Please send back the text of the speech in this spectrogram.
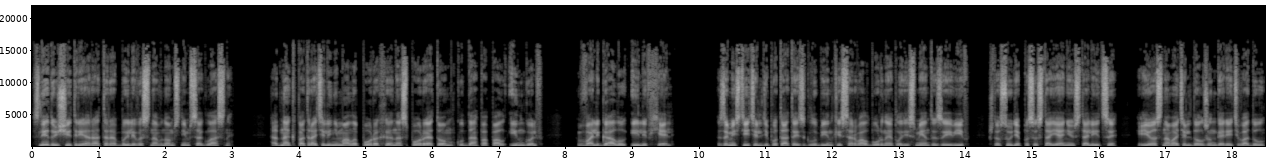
Следующие три оратора были в основном с ним согласны. Однако потратили немало пороха на споры о том, куда попал Ингольф, в Вальгалу или в Хель. Заместитель депутата из глубинки сорвал бурные аплодисменты, заявив, что, судя по состоянию столицы, ее основатель должен гореть в аду.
